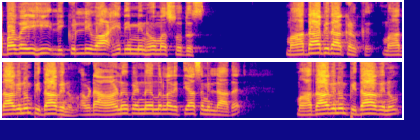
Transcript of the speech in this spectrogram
അബവൈഹി ലിക്കുല്ലി വാഹിദി മിൻഹുമ സുദുസ്. മാതാപിതാക്കൾക്ക് മാതാവിനും പിതാവിനും അവിടെ ആണ് പെണ്ണ് എന്നുള്ള വ്യത്യാസമില്ലാതെ മാതാവിനും പിതാവിനും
